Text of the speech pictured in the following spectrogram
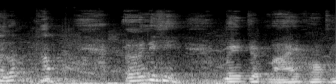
ับรถครับ เออ นี่เป็นจดหมายของเพจ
